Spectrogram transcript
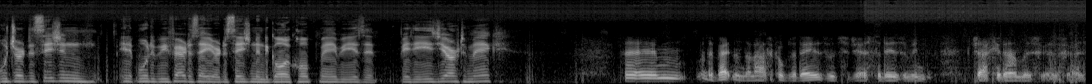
Would your decision, it, would it be fair to say your decision in the Gold Cup maybe is a bit easier to make? Um, well, the betting in the last couple of days would suggest it is. I mean, Djakadam has, has, has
